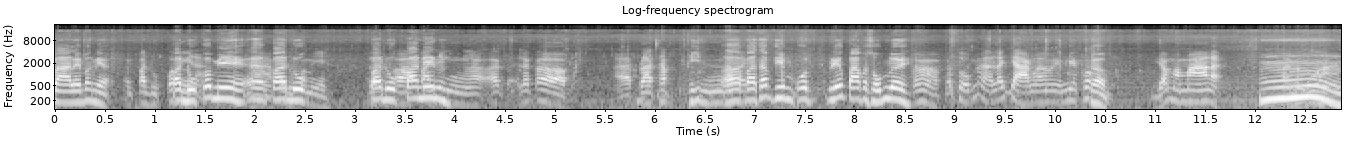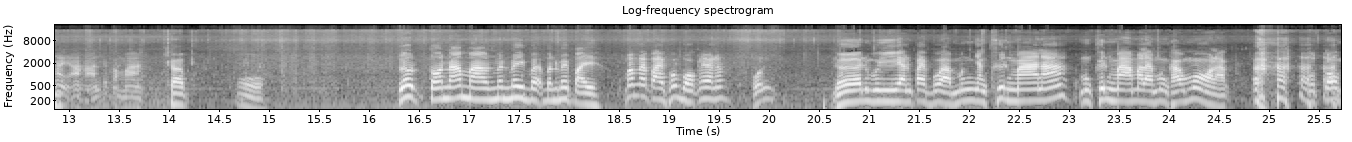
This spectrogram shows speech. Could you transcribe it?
ปลาอะไรบ้างเนี่ยปลาดุกปลาดุกก็มีเออปลาดุก มีปลาดุกปลานิล แล้วแล้วก็อ่าปลาทับทินอ่าปลาทับทิมโอ้เลี้ยงปลาผสมเลย อ่าผสมอะหลายอย่างเรามีครบครับ เดี๋ยวมามาแหละอืให้มันรู้มให้อาหารแล้วก็มา ครับ โอ้แล้วตอนน้ำมามันไม่มันไม่ไป มันไม่ไปผมบอกแล้วนะผล เดินเวียนไปบอกว่ามึงยังขึ้นมานะมึงขึ้นมาเมื่อไหรมึงเข้าหม้อหลักกูต้ม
